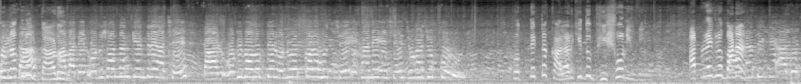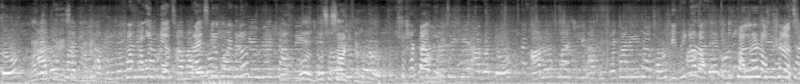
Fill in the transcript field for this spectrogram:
ওড়নাগুলো মাহিতা আমাদের অনুসন্ধান কেন্দ্রে আছে। তার অভিভাবকদের অনুরোধ করা হচ্ছে এখানে এসে যোগাযোগ করুন। প্রত্যেকটা কালার কিন্তু ভীষণ ইউনিক আপনারা এগুলো বানান। ঢাকা থেকে আগত ভাগলপুরি, সব যেখানেই সব ভাগলপুরি আছে। প্রাইস কীরকম এগুলো? ও, 260 টাকা। দুশো ষাট টাকা করে। বিভিন্ন রকম কিন্তু কালারের অপশন আছে।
